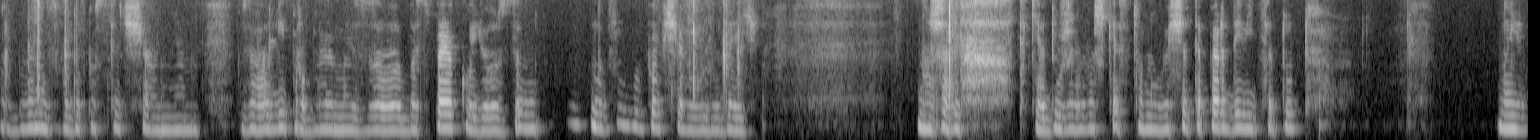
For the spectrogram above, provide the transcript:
проблеми з водопостачанням, взагалі проблеми з безпекою, з ну, взагалі у людей. На жаль, таке дуже важке становище. Тепер дивіться, тут ну,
